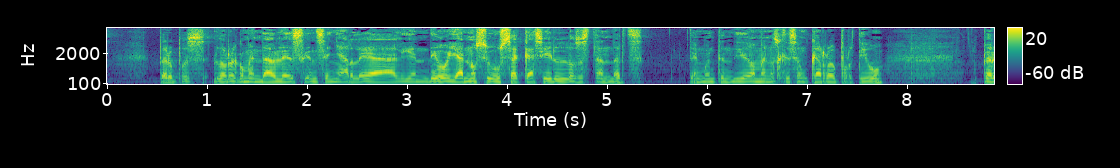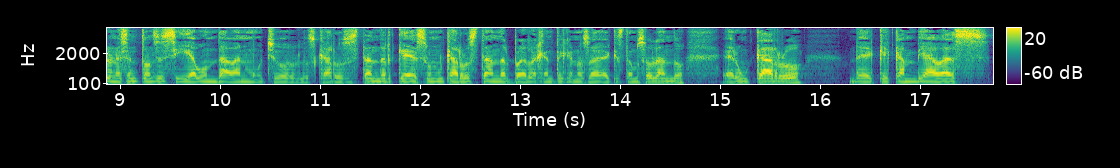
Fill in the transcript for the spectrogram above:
Pero pues lo recomendable es enseñarle a alguien. Digo, ya no se usa casi los estándares. Tengo entendido, a menos que sea un carro deportivo. Pero en ese entonces sí abundaban mucho los carros estándar. ¿Qué es un carro estándar? Para la gente que no sabe de qué estamos hablando. Era un carro de que cambiabas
